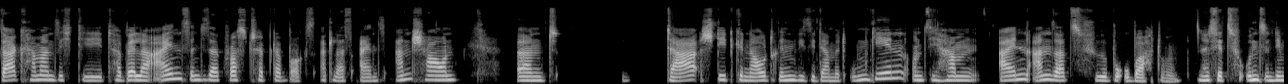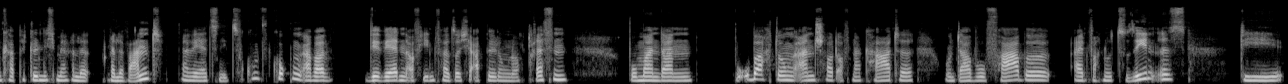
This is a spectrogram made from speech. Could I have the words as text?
da kann man sich die Tabelle 1 in dieser Cross-Chapter-Box Atlas 1 anschauen. Und da steht genau drin, wie sie damit umgehen. Und sie haben einen Ansatz für Beobachtung. Das ist jetzt für uns in dem Kapitel nicht mehr rele relevant, weil wir jetzt in die Zukunft gucken. Aber wir werden auf jeden Fall solche Abbildungen noch treffen, wo man dann Beobachtungen anschaut auf einer Karte und da, wo Farbe einfach nur zu sehen ist, die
